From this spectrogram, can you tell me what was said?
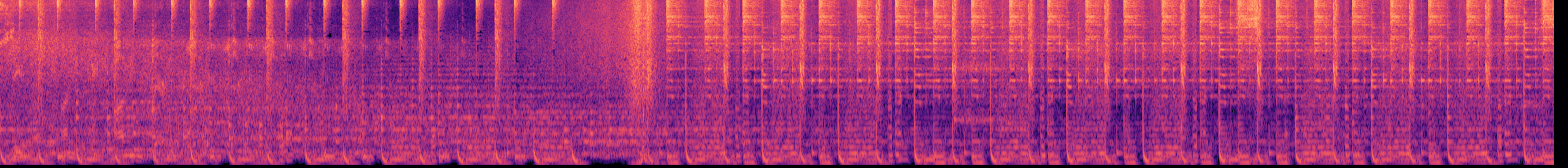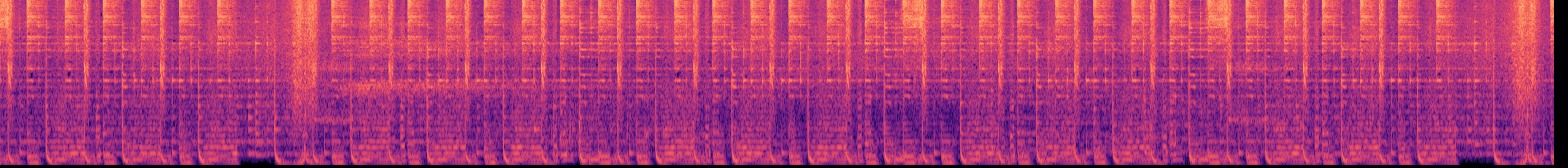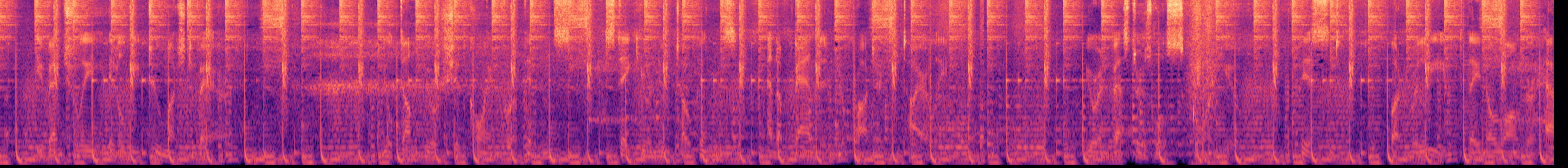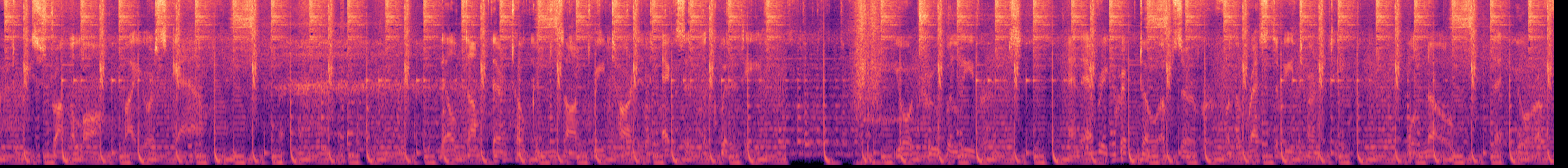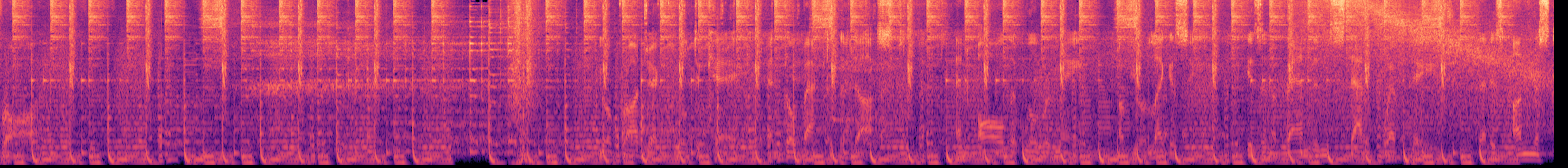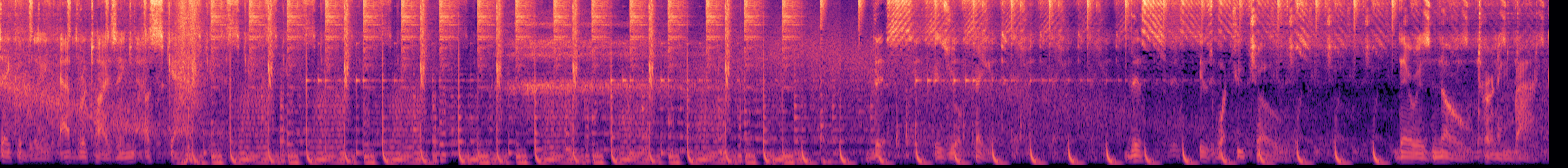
dump your shitcoin for a pittance, stake your new tokens, and abandon your project entirely. Your investors will scorn you, pissed, but relieved they no longer have to be strung along by your scam. They'll dump their tokens on retarded exit liquidity every crypto observer for the rest of eternity will know that you're a fraud. Your project will decay and go back to the dust, and all that will remain of your legacy is an abandoned static web page that is unmistakably advertising a scam. This is what you chose. There is no turning back.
